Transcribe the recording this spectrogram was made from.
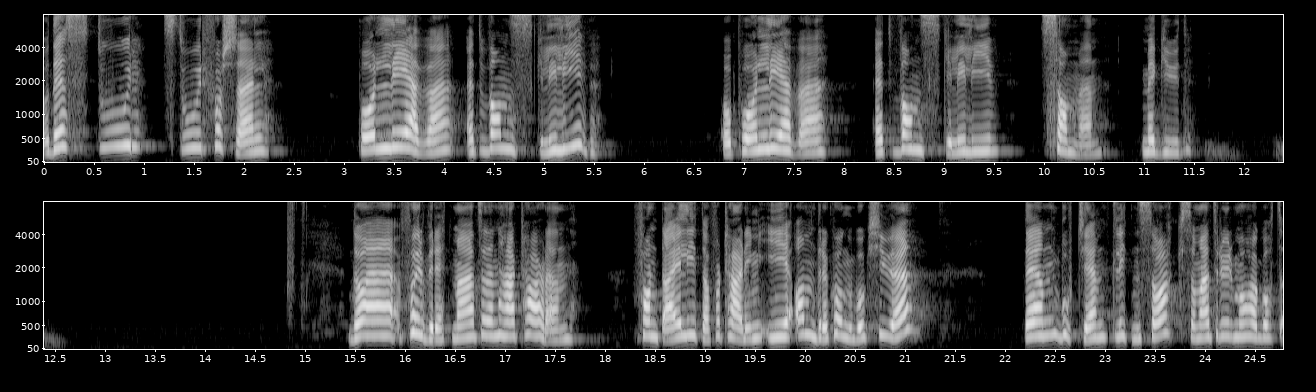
Og det er stor, stor forskjell på å leve et vanskelig liv og på å leve et vanskelig liv sammen med Gud. Da jeg forberedte meg til denne talen, fant jeg en liten fortelling i andre kongebok 20. Det er en bortgjemt liten sak som jeg tror må ha gått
